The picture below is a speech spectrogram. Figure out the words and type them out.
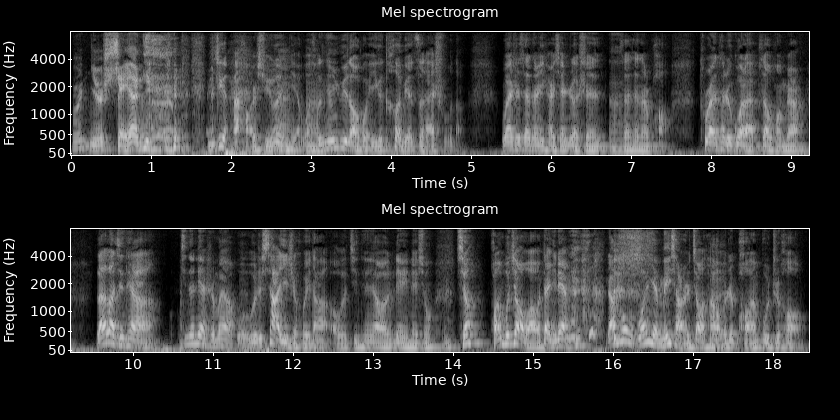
我说你是谁呀？你 你这个还好是询问你。我曾经遇到过一个特别自来熟的，我也是在那儿一开始先热身，再在那儿跑，突然他就过来在我旁边来了，今天啊。今天练什么呀？我我就下意识回答，我今天要练一练胸。行，跑完步叫我，我带你练。然后我也没想着叫他，我这跑完步之后，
